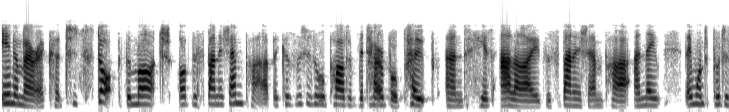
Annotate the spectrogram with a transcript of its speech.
in America to stop the march of the Spanish Empire because this is all part of the terrible Pope and his ally, the Spanish Empire, and they, they want to put a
